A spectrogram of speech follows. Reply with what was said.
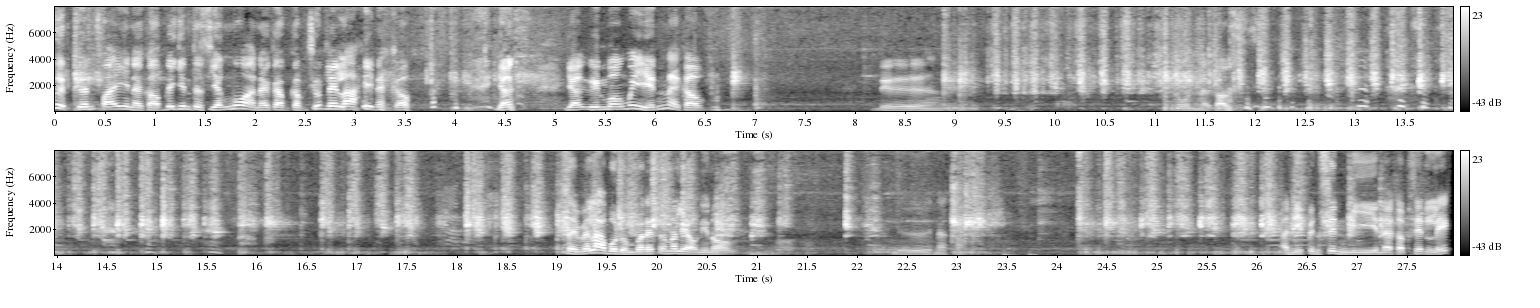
มืดเกินไปนะครับ ได้ยินแต่เสียงมั่วนะครับ กับชุดลายๆนะครับ อย่างอย่างอื่นมองไม่เห็นนะครับ เด้อนู่นนะครับ ส่เวลาบดมบ่ได้ต้องนั่นแล้วนี่เน้องเด้อนะครับ อันนี้เป็นเส้นมีนะครับ เส้นเล็ก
